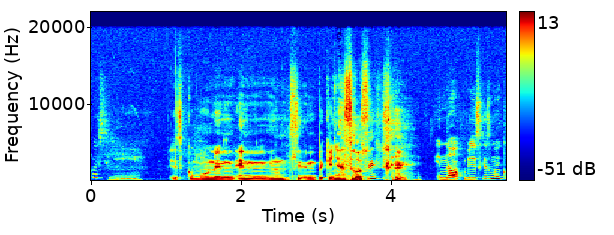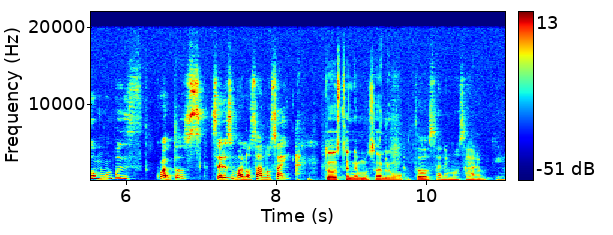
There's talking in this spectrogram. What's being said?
Pues sí. Es común en, en, en pequeñas dosis. No, pues es que es muy común, pues ¿cuántos seres humanos sanos hay? Todos tenemos algo, Todos tenemos algo que...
